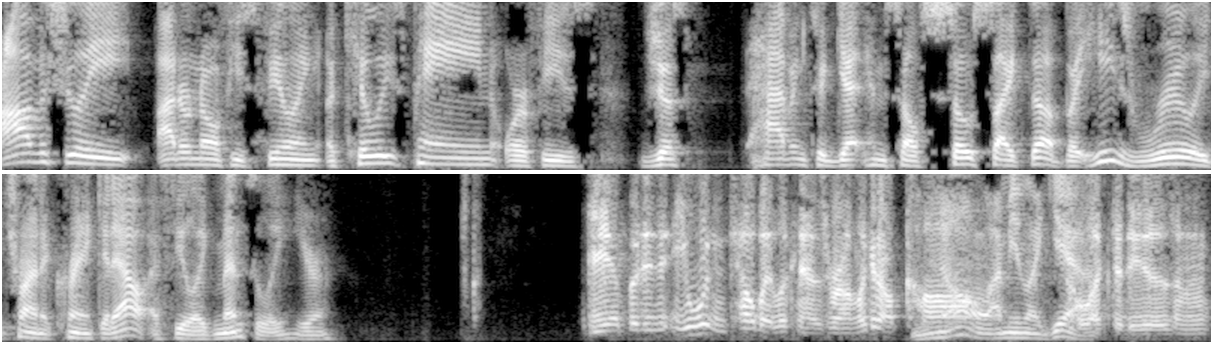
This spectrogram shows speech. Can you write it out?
Obviously, I don't know if he's feeling Achilles pain or if he's just having to get himself so psyched up, but he's really trying to crank it out, I feel like, mentally here. Yeah, but it, you wouldn't tell by looking at his run. Look at how calm, no, I mean, like, yeah. collected he is, and I-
